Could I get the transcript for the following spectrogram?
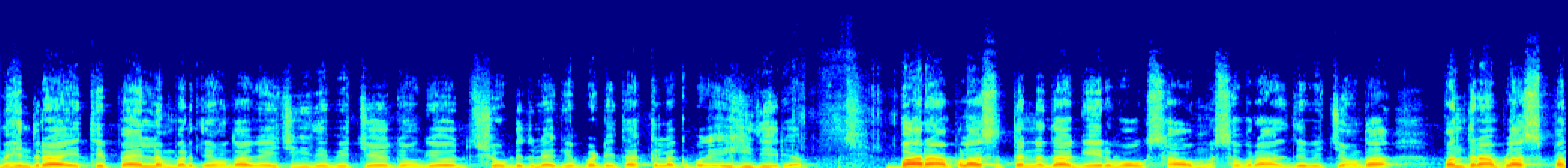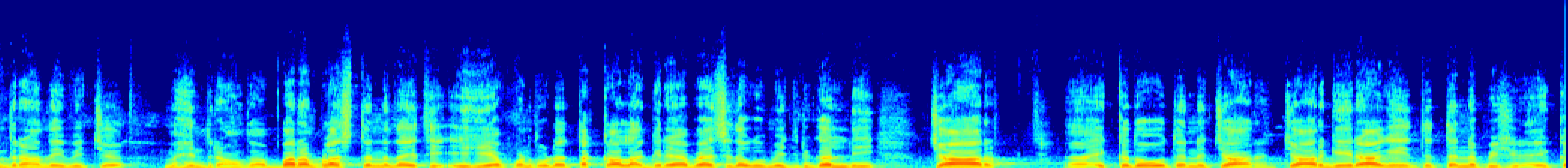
ਮਹਿੰਦਰਾ ਇੱਥੇ ਪਹਿਲ ਨੰਬਰ ਤੇ ਆਉਂਦਾਗਾ ਇਹ ਚੀਜ਼ ਦੇ ਵਿੱਚ ਕਿਉਂਕਿ ਉਹ ਛੋਟੇ ਤੋਂ ਲੈ ਕੇ ਵੱਡੇ ਤੱਕ ਲਗਭਗ ਇਹੀ ਦੇ ਰਿਹਾ। 12 ਪਲੱਸ 3 ਦਾ ਗੇਅਰ ਬਾਕਸ ਆ ਉਹ ਸਵਰਾਜ ਦੇ ਵਿੱਚ ਆਉਂਦਾ। 15 ਪਲੱਸ 15 ਦੇ ਵਿੱਚ ਮਹਿੰਦਰਾ ਆਉਂਦਾ। 12 ਪਲੱਸ 3 ਦਾ ਇੱਥੇ ਇਹ ਆਪਾਂ ਨੂੰ ਥੋੜਾ ਧੱਕਾ ਲੱਗ ਰਿਹਾ। ਵੈਸੇ ਤਾਂ ਕੋਈ ਮੇਜਰ ਗੱਲ ਨਹੀਂ। 4 1 2 3 4 ਚਾਰ। ਗੇਅਰ ਆ ਗਏ ਤੇ ਤਿੰਨ ਪਿਛਲੇ ਇੱਕ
